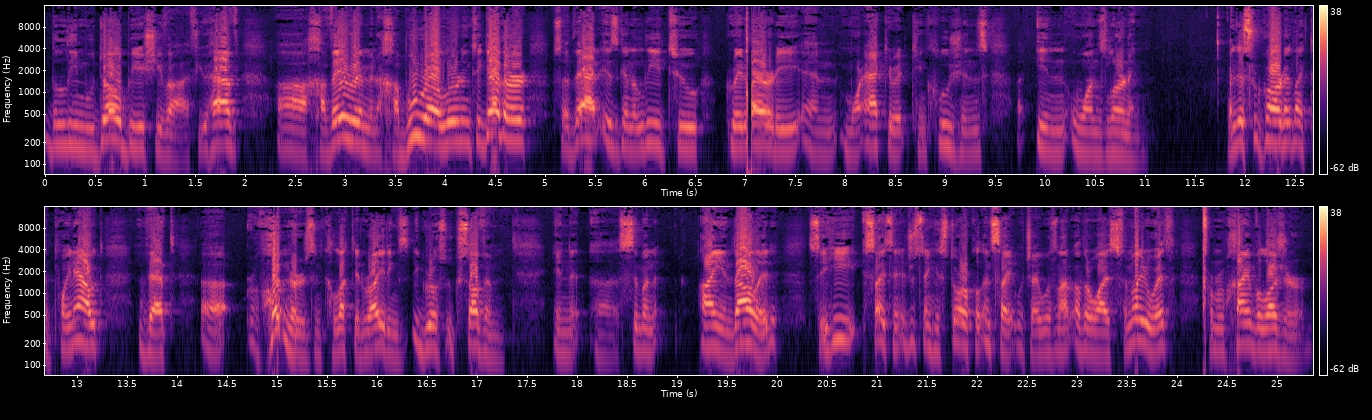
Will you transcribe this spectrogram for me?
belimudo b'yeshiva. If you have uh, chaverim and a chabura learning together, so that is going to lead to greater clarity and more accurate conclusions uh, in one's learning. In this regard, I'd like to point out that uh, Rav Hutner's in collected writings, Igros Uksavim, in uh, Siman Ayin Dalid. So he cites an interesting historical insight, which I was not otherwise familiar with, from Rav Chaim Volozhiner. And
